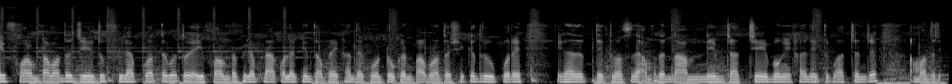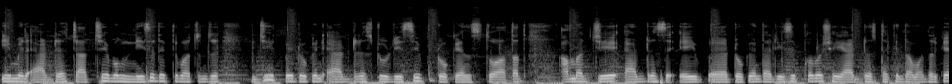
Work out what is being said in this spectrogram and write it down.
এই ফর্মটা আমাদের যেহেতু ফিল আপ করতে হবে, তো এই ফর্মটা ফিল আপ না করলে কিন্তু আমরা এখান থেকে কোনো টোকেন পাবো না। তো সেক্ষেত্রে উপরে এখানে দেখতে পাচ্ছেন আমাদের নাম নেম চাচ্ছে এবং এখানে দেখতে পাচ্ছেন যে আমাদের ইমেল অ্যাড্রেস চাচ্ছে এবং নিচে দেখতে পাচ্ছেন যে Jet Pay token address to receive tokens তো অর্থাৎ আমরা যে অ্যাড্রেসে এই টোকেনটা রিসিভ করব, সেই অ্যাড্রেসটা কিন্তু আমাদেরকে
